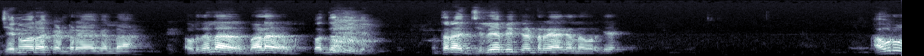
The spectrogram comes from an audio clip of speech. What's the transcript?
ಜನವಾರ ಕಂಡ್ರೆ ಆಗಲ್ಲ. ಅವ್ರದ್ದೆಲ್ಲ ಬಹಳ ಪದ್ಧತಿ ಇದೆ. ಒಂಥರ ಜಿಲೇಬಿ ಕಂಡ್ರೆ ಆಗಲ್ಲ ಅವ್ರಿಗೆ. ಅವರು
